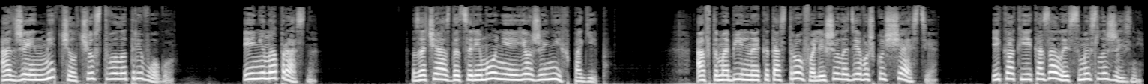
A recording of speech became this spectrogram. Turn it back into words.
А Джейн Митчелл чувствовала тревогу. И не напрасно. За час до церемонии ее жених погиб. Автомобильная катастрофа лишила девушку счастья и, как ей казалось, смысла жизни.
